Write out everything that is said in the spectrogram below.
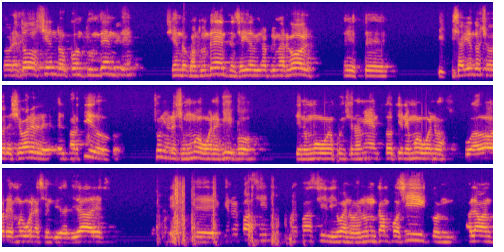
sobre todo siendo contundente, siendo contundente, enseguida vino el primer gol, este, y, sabiendo llevar el, el, partido. Junior es un muy buen equipo, tiene un muy buen funcionamiento, tiene muy buenos jugadores, muy buenas individualidades, este, que no es fácil, no es fácil, y bueno, en un campo así, con, hablaban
